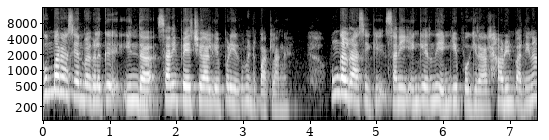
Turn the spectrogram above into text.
கும்பராசி அன்பர்களுக்கு இந்த சனி பேச்சியால் எப்படி இருக்கும் என்று பார்க்கலாங்க. உங்கள் ராசிக்கு சனி எங்கேருந்து எங்கே போகிறார் அப்படின்னு பார்த்தீங்கன்னா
